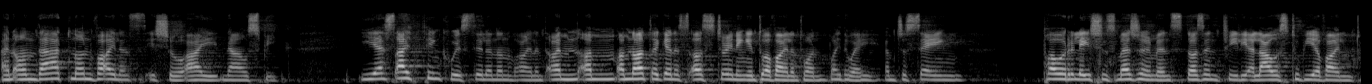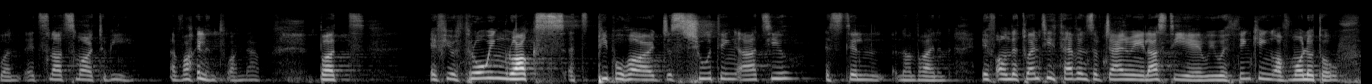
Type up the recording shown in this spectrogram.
And on that non-violence issue, I now speak. Yes, I think we're still a non-violent. I'm, I'm, I'm not against us turning into a violent one, by the way. I'm just saying power relations measurements doesn't really allow us to be a violent one. It's not smart to be a violent one now. But if you're throwing rocks at people who are just shooting at you, it's still non-violent. If on the 27th of January last year we were thinking of Molotov,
